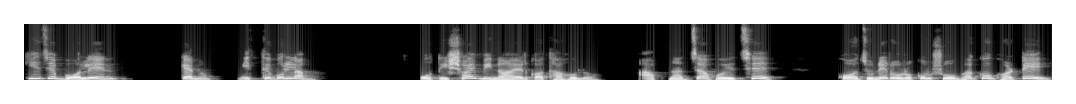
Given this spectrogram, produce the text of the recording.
কি যে বলেন? কেন? মিথ্যে বললাম? অতিশয় বিনয়ের কথা হলো। আপনার যা হয়েছে, কজনের ওরকম সৌভাগ্য ঘটে?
